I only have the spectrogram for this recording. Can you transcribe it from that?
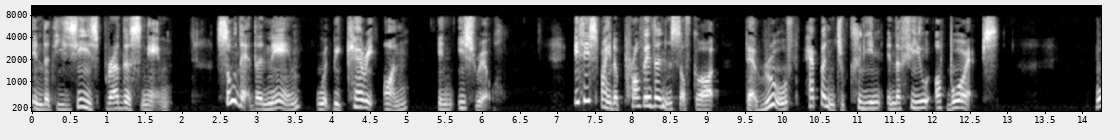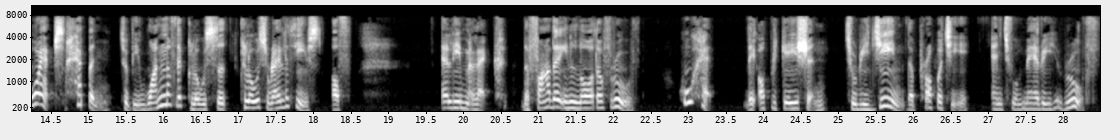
in the deceased brother's name, so that the name would be carried on in Israel. It is by the providence of God that Ruth happened to clean in the field of Boaz. Boaz happened to be one of the closest, close relatives of Elimelech, the father-in-law of Ruth, who had the obligation to redeem the property and to marry Ruth.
